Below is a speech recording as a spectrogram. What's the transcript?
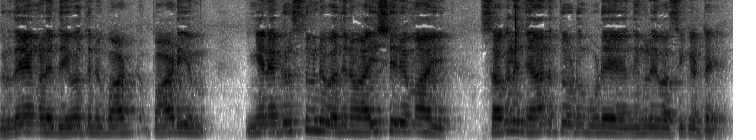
ഹൃദയങ്ങളെ ദൈവത്തിന് പാടിയും ഇങ്ങനെ ക്രിസ്തുവിന്റെ വചനം ഐശ്വര്യമായി സകല ജ്ഞാനത്തോടും കൂടെ നിങ്ങളെ വസിക്കട്ടെ.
